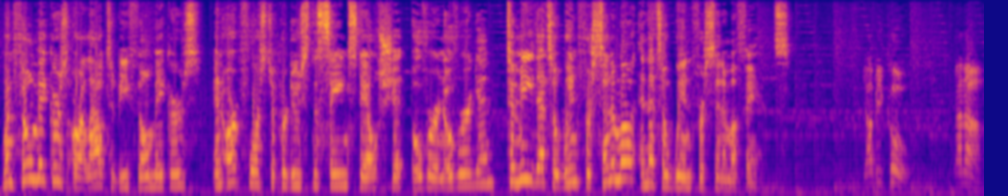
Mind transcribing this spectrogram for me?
When filmmakers are allowed to be filmmakers and aren't forced to produce the same stale shit over and over again, to me, that's a win for cinema and that's a win for cinema fans. Y'all be cool. Right on.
